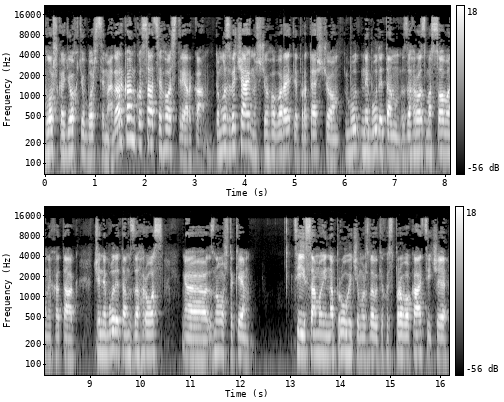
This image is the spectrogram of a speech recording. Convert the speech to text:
Ложка дьогтю, бочці меду. Аркан коса це гострий аркан. Тому, звичайно, що говорити про те, що не буде там загроз масованих атак, чи не буде там загроз, е, знову ж таки, цієї самої напруги, чи, можливо, якихось провокацій, чи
